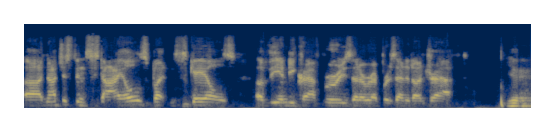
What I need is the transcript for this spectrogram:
uh, not just in styles but in scales of the indie craft breweries that are represented on draft. Yeah,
